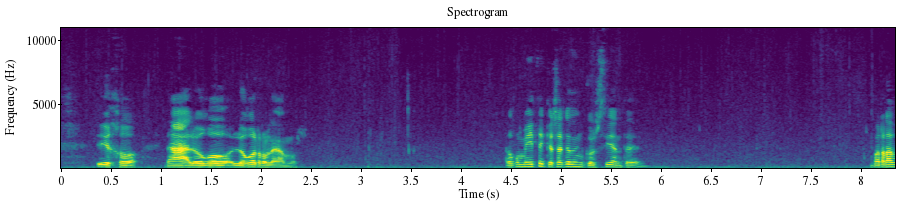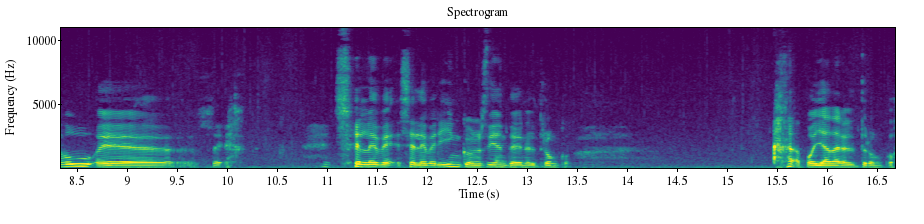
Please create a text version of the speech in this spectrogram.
dijo, nada, luego, luego roleamos. Algo me dice que se ha quedado inconsciente, ¿eh? Barradu eh, se, se, le ve- se le vería inconsciente en el tronco. Apoyada en el tronco.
